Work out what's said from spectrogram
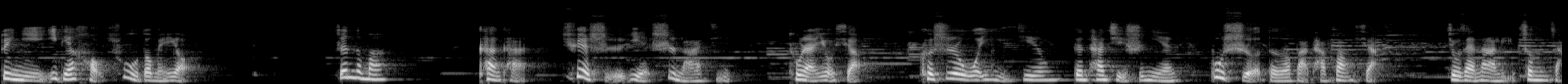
对你一点好处都没有，真的吗？看看，确实也是垃圾。突然又想，可是我已经跟他几十年，不舍得把它放下，就在那里挣扎。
